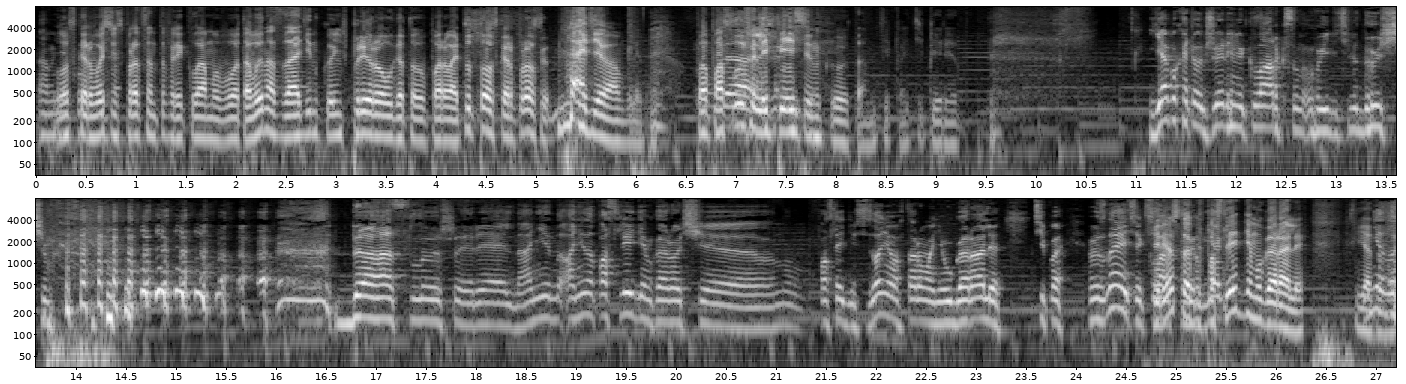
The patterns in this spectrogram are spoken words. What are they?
А Оскар помнится. 80% рекламы, вот. А вы нас за один какой-нибудь прирол готовы порвать. Тут Оскар просто, нате вам, блин. По- Послушали песенку, там, типа, теперь это. Я бы хотел Джереми Кларксон увидеть ведущим. Да, слушай, реально. Они, они на последнем, короче, ну, в последнем сезоне, во втором они угорали. Типа, вы знаете... Серьезно, только в последнем угорали? Я Не, думал,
